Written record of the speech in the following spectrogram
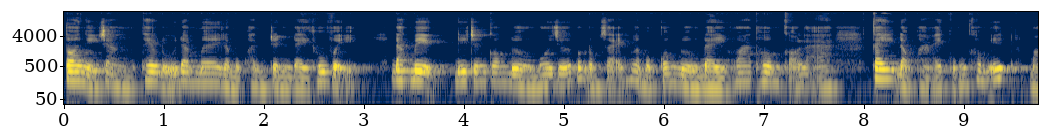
tôi nghĩ rằng theo đuổi đam mê là một hành trình đầy thú vị. Đặc biệt, đi trên con đường môi giới bất động sản là một con đường đầy hoa thơm cỏ lạ, cây độc hại cũng không ít mà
